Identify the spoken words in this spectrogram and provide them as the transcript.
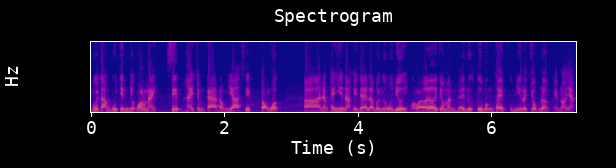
18 của chính cho con này ship 200k đồng giá ship toàn quốc. À, anh em thấy như nào thì để là bình luận bên dưới hoặc là ới ơi cho mình để được tư vấn thêm cũng như là chốt đơn em nói nha.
